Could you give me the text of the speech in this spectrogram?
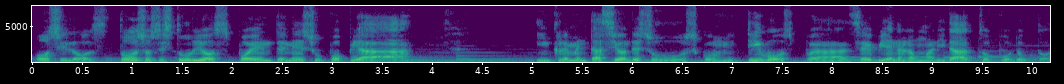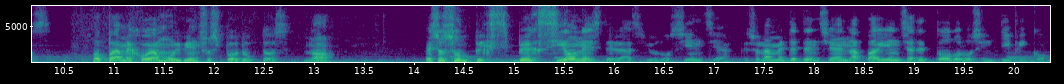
o si los, todos esos estudios pueden tener su propia incrementación de sus cognitivos para hacer bien a la humanidad o productos, o para mejorar muy bien sus productos. No. Esos son versiones de la pseudociencia, que solamente te enseñan la apariencia de todo lo científico.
